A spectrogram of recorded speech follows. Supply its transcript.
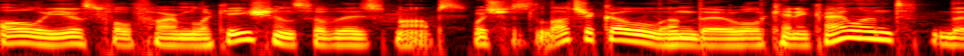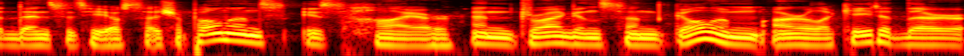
all useful farm locations of these mobs, which is logical, on the volcanic island the density of such opponents is higher, and dragons and golem are located there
